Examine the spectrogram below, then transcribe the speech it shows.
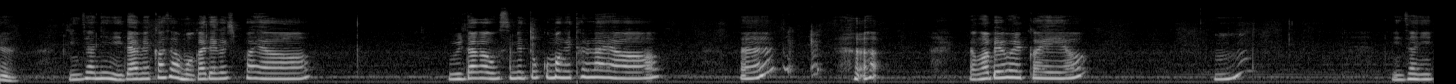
응. 민선이는 이 다음에 커서 뭐가 되고 싶어요? 울다가 웃으면 똥구멍에 털나요. 응? 영어 배우 할 거예요? 응? 민선이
